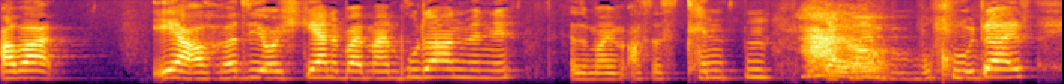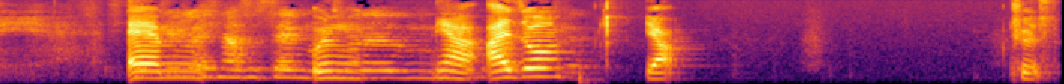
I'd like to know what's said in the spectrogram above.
Aber ja, hört sie euch gerne bei meinem Bruder an, wenn ihr, also meinem Assistenten, der mein Bruder ist. Ähm, und- den- ja, also, ja. Tschüss.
